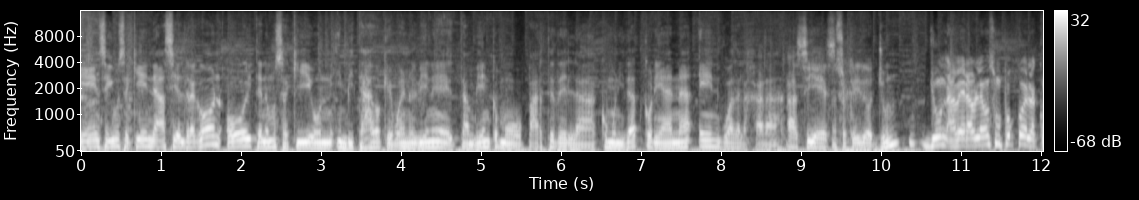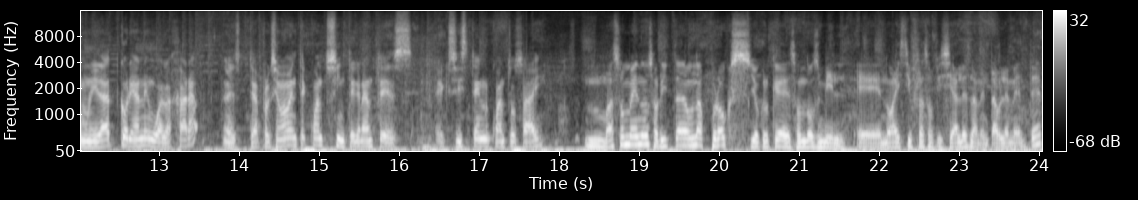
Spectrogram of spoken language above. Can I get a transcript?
Bien, seguimos aquí en Hacia el Dragón. Hoy tenemos aquí un invitado que, bueno, él viene también como parte de la comunidad coreana en Guadalajara. Así es. Nuestro querido Jun. Jun, a ver, hablemos un poco de la comunidad coreana en Guadalajara. Este, aproximadamente cuántos integrantes existen, cuántos hay. Más o menos ahorita una prox yo creo que son 2000. Eh, no hay cifras oficiales lamentablemente,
